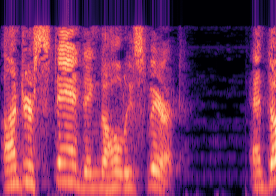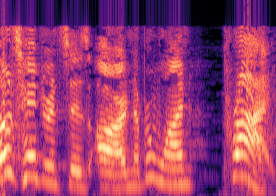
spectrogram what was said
understanding the Holy Spirit. And those hindrances are, number one, pride.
